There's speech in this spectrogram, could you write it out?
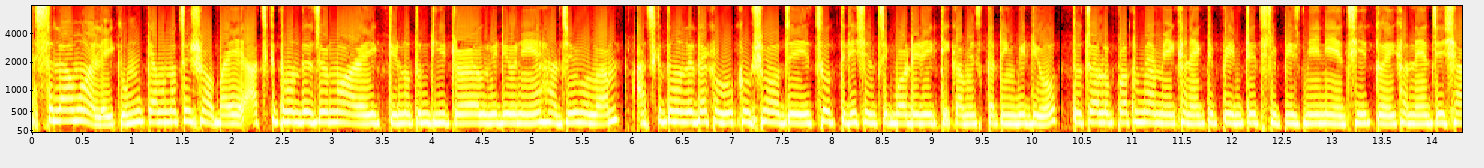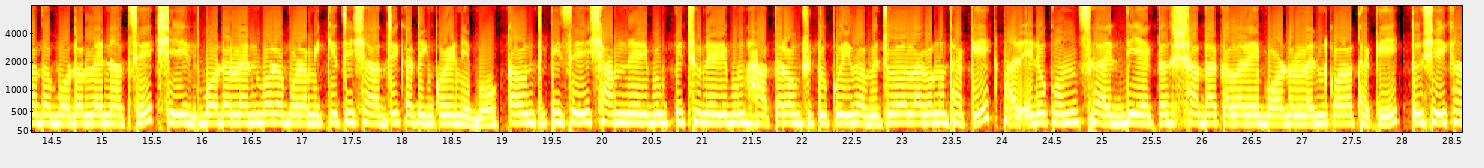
আসসালামু আলাইকুম। কেমন আছো সবাই? আজকে তোমাদের জন্য আর একটি নতুন টিউটোরিয়াল ভিডিও নিয়ে হাজির হলাম। আজকে তোমাদের দেখাবো খুব সহজেই ছত্রিশ ইঞ্চি বডির একটি কামিজ কাটিং ভিডিও তো চলো প্রথমে আমি এখানে একটি প্রিন্টেড থ্রি পিস নিয়ে নিয়েছি। তো এখানে যে সাদা বর্ডার লাইন আছে, সেই বর্ডার লাইন বরাবর আমি কেচির সাহায্যে কাটিং করে নেব। কারণ থ্রি পিসে সামনের এবং পিছনের এবং হাতার অংশটুকু এইভাবে জোড়া লাগানো থাকে। আর এরকম সাইড দিয়ে একটা সাদা কালারের বর্ডার লাইন করা থাকে। তো সেইখান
